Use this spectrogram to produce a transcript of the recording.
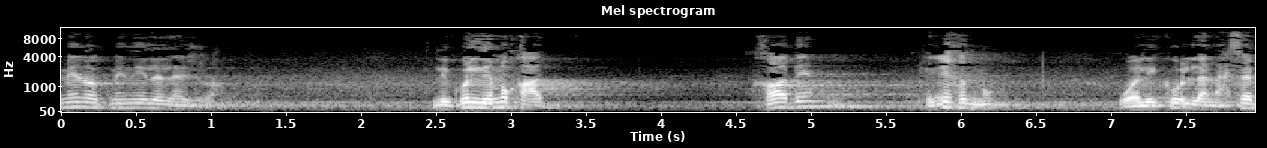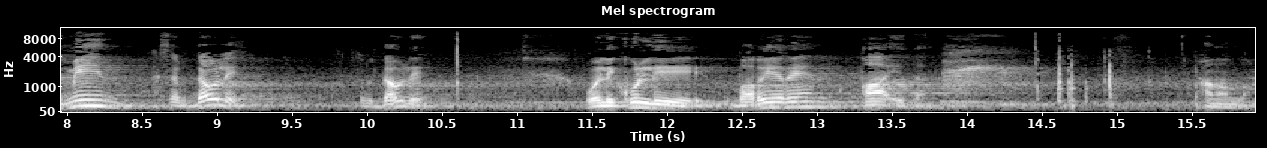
88 للهجرة لكل مقعد خادم كان يخدمه. ولكل لأن حسب مين؟ حسب الدولة. حسب الدولة. ولكل ضرير قائدا. سبحان الله.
